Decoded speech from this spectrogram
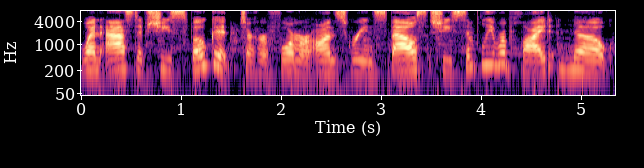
When asked if she's spoken to her former on screen spouse, she simply replied no.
